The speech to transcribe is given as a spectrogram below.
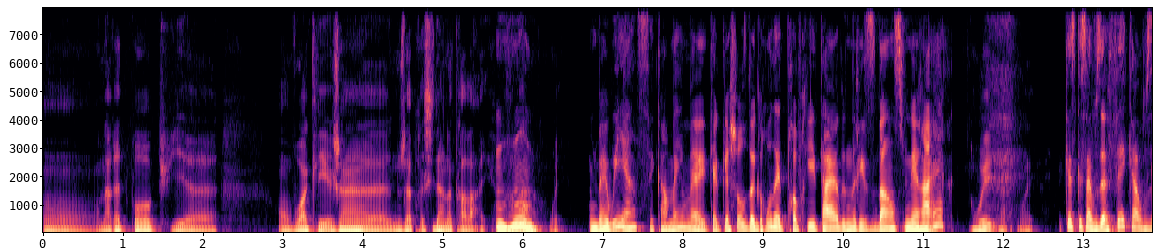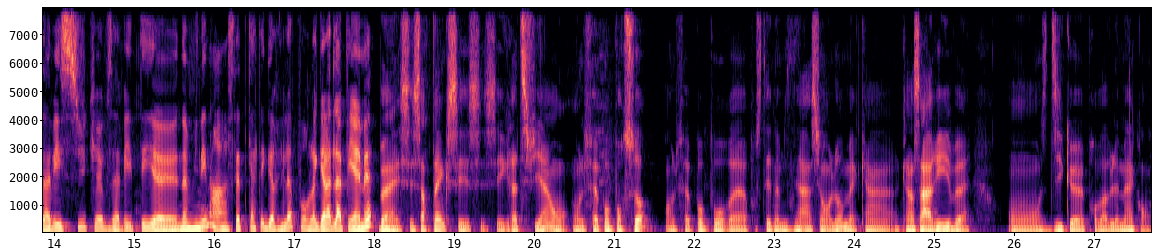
On- n'arrête pas, puis euh, on voit que les gens euh, nous apprécient dans notre travail. Mhm. Vraiment, oui. Ben oui, hein, c'est quand même euh, quelque chose de gros d'être propriétaire d'une résidence funéraire. Oui, euh, oui. Qu'est-ce que ça vous a fait quand vous avez su que vous avez été euh, nominé dans cette catégorie-là pour le gala de la? PME? Ben, c'est certain que c'est- gratifiant. On ne le fait pas pour ça. On le fait pas pour, euh, pour ces nominations-là, mais quand, quand ça arrive, on se dit que probablement qu'on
